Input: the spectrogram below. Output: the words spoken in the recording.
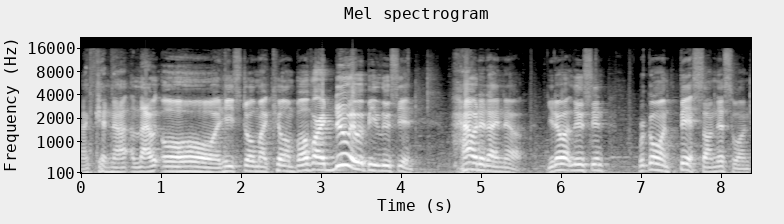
I cannot allow it. Oh, and he stole my kill on Bodvar. I knew it would be Lucian. How did I know? You know what, Lucian? We're going fists on this one.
